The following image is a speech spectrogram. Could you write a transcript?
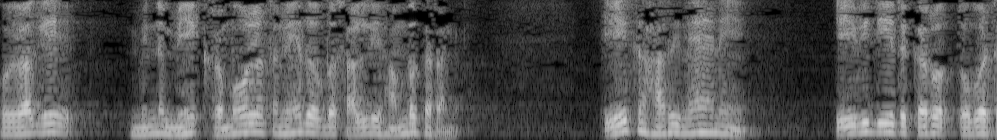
ඔය වගේ මෙන්න මේ ක්‍රමවලට නේද ඔබ සල්ලි හම්බ කරන්නේ. ඒක හරි නෑනේ. ඒ විදිහට කරොත් ඔබට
